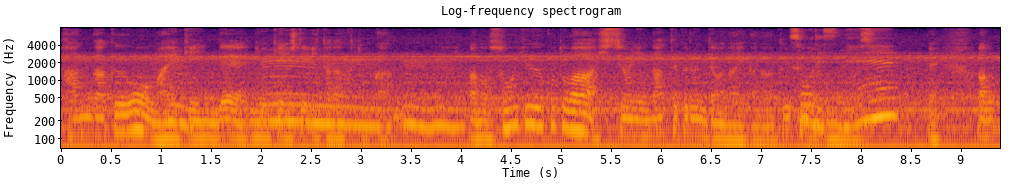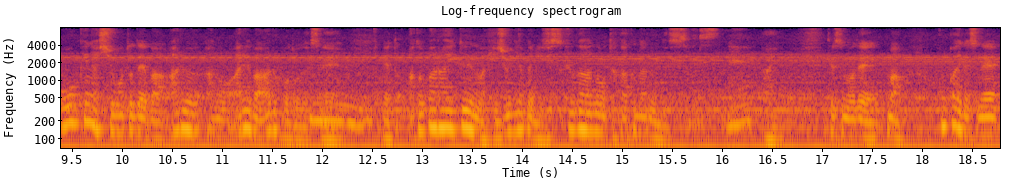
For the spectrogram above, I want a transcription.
半額を前金で入金していただくとか、あのそういうことは必要になってくるんではないかなというふうに思います。えあの大きな仕事ではあるあのあればあるほどですね、えっと、後払いというのは非常にやっぱりリスクがあの高くなるんです。ですね、はい、ですので、まあ、今回ですね、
